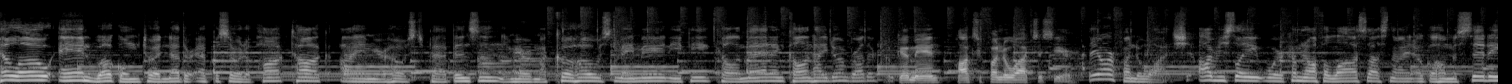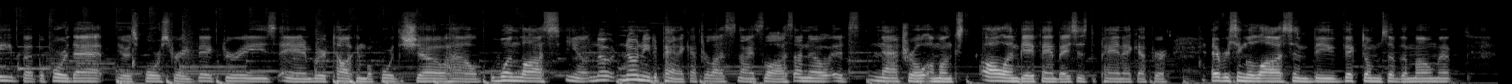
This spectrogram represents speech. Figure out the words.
Hello and welcome to another episode of Hawk Talk. I am your host, Pat Benson. I'm here with my co-host, main man, EP, Cullen Madden. Colin, how you doing, brother? I'm good, man. Hawks are fun to watch this year. They are fun to watch. Obviously, we're coming off a loss last night in Oklahoma City, but before that, there's four straight victories, and we are talking before the show how one loss, you know, no no need to panic after last night's loss. I know it's natural amongst all NBA fan bases to panic after every single loss and be victims of the moment.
